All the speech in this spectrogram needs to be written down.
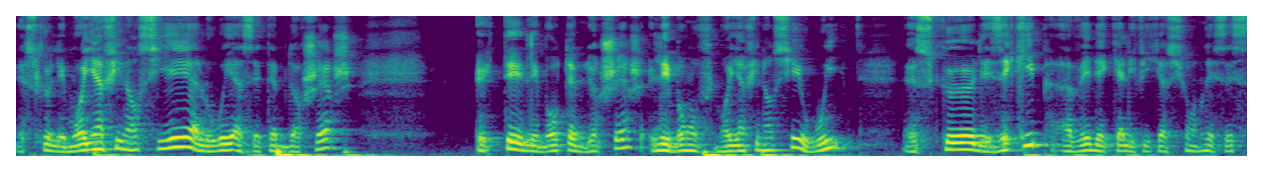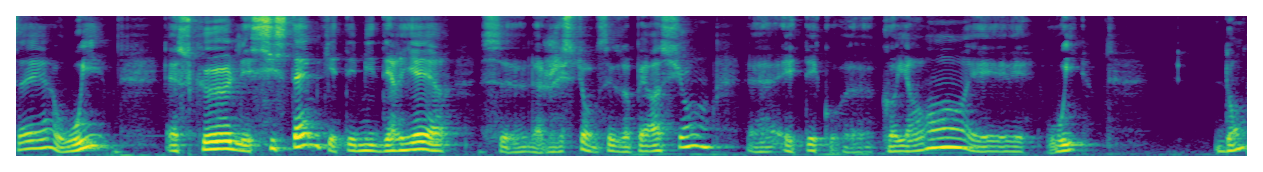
Est-ce que les moyens financiers alloués à ces thèmes de recherche étaient les bons thèmes de recherche? Les bons moyens financiers? Oui. Est-ce que les équipes avaient les qualifications nécessaires? Oui. Est-ce que les systèmes qui étaient mis derrière la gestion de ces opérations était euh, cohérent et oui. Donc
